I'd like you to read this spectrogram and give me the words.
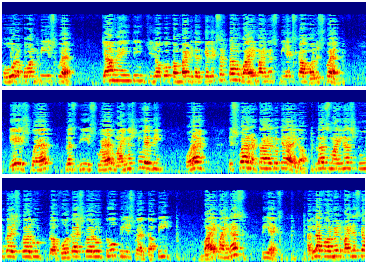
फोर अपॉन पी स्क्वायर क्या मैं इन तीन चीज़ों को कंबाइंड करके लिख सकता हूँ? y माइनस पी एक्स का whole square a square plus b square minus two a b हो रहा है स्क्वायर हटता है तो क्या आएगा? प्लस माइनस टू का स्क्वायर रूट फोर का square root two p square का p y minus p x अगला फॉर्मेट माइनस का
